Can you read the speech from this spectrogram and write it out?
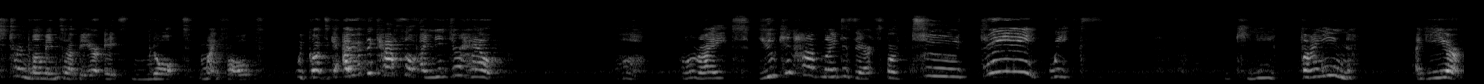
Witch turned Mum into a bear. It's not my fault. We've got to get out of the castle. I need your help. Oh, all right. You can have my desserts for two, three weeks. Okay, fine. A year.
